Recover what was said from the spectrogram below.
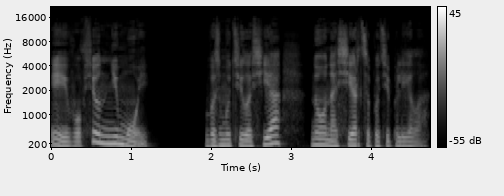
«И вовсе он не мой», — возмутилась я, но на сердце потеплело.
